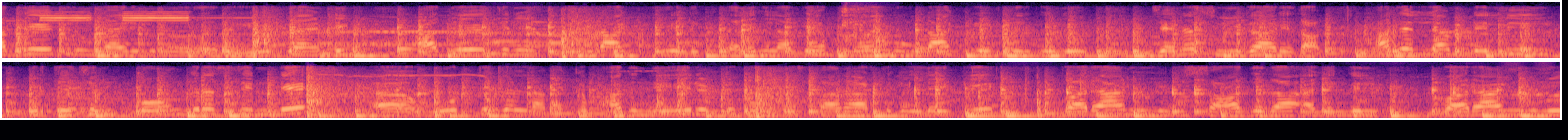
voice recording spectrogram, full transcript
അദ്ദേഹത്തിന് ഉണ്ടായിരിക്കുന്ന ഒരു റീബ്രാൻഡിംഗ് അദ്ദേഹത്തിന് ഉണ്ടാക്കിയെടുക്കുന്ന അല്ലെങ്കിൽ അദ്ദേഹം സ്വയം ഉണ്ടാക്കിയെടുത്തിരിക്കുന്ന ഒരു ജനസ്വീകാര്യത. അതെല്ലാം ഡൽഹിയിൽ പ്രത്യേകിച്ചും കോൺഗ്രസിന്റെ വോട്ടുകളിലടക്കം അത് നേരിട്ട് കോൺഗ്രസ് സ്ഥാനാർത്ഥികളിലേക്ക് വരാനുള്ളൊരു സാധ്യത അല്ലെങ്കിൽ വരാനൊരു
